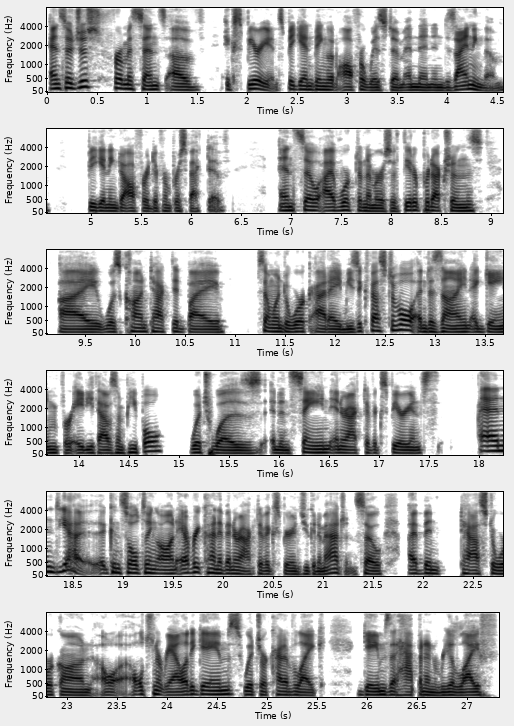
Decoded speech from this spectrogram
and so just from a sense of experience, began being able to offer wisdom, and then in designing them, beginning to offer a different perspective. And so I've worked on immersive theater productions. I was contacted by someone to work at a music festival and design a game for 80,000 people, which was an insane interactive experience. And yeah, consulting on every kind of interactive experience you can imagine. So I've been tasked to work on alternate reality games, which are kind of like games that happen in real life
